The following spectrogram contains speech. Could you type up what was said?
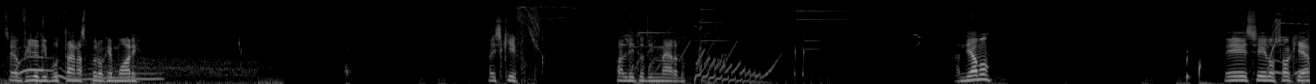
Sei un figlio di puttana, spero che muori. Fai schifo. Fallito di merda. Andiamo? Eh sì, lo so chi è.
